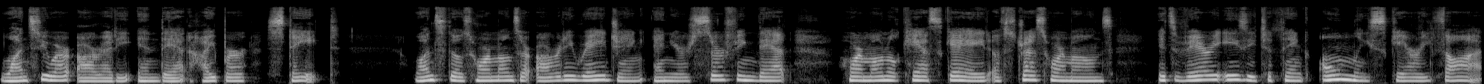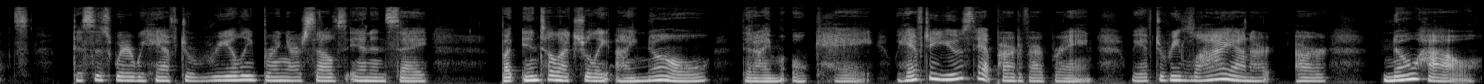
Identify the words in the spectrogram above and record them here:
once you are already in that hyper state. Once those hormones are already raging and you're surfing that hormonal cascade of stress hormones, it's very easy to think only scary thoughts. This is where we have to really bring ourselves in and say, but intellectually, I know that I'm okay. We have to use that part of our brain. We have to rely on our, our know how,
